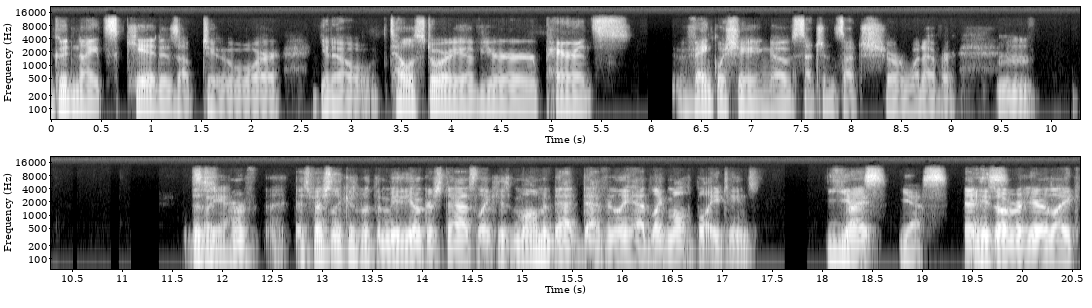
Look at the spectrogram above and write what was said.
Goodnight's kid is up to, or, you know, tell a story of your parents vanquishing of such and such or whatever. Mm. This So, is yeah. perfect, especially because with the mediocre stats, like his mom and dad definitely had like multiple 18s, Yes, yes. and he's over here like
